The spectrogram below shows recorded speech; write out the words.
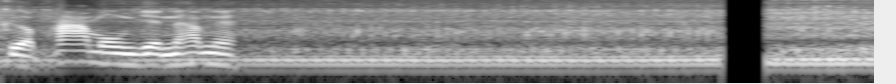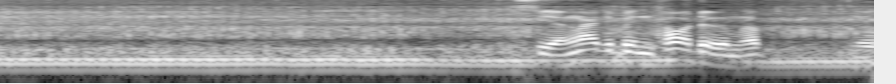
เกือบห้าโมงเย็นนะครับเนี่ยเสียงน่าจะเป็นท่อเดิมครับดู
